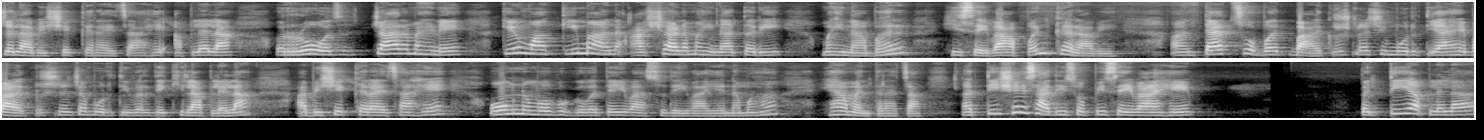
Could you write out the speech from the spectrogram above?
जलाभिषेक करायचा आहे. आपल्याला रोज चार महिने किंवा किमान आषाढ महिना तरी महिनाभर ही सेवा आपण करावी. आणि त्याचसोबत बाळकृष्णाची मूर्ती आहे. बाळकृष्णाच्या मूर्तीवर देखील आपल्याला अभिषेक करायचा आहे. ओम नमो भगवते वासुदेवाय नमः. ह्या मंत्राचा अतिशय साधी सोपी सेवा आहे. पण ती आपल्याला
